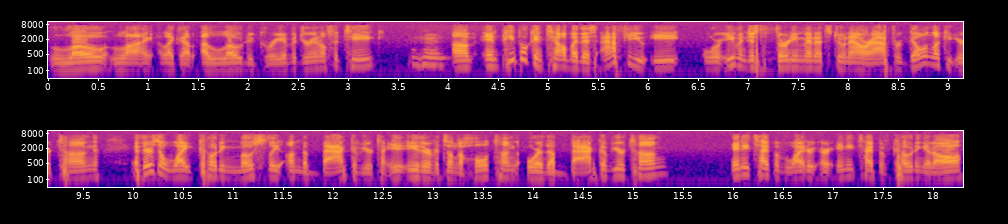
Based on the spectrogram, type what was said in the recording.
low line, like a, a low degree of adrenal fatigue. Mm-hmm. Um, and people can tell by this after you eat or even just 30 minutes to an hour after, go and look at your tongue. If there's a white coating mostly on the back of your tongue, either if it's on the whole tongue or the back of your tongue, any type of white or, or any type of coating at all,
